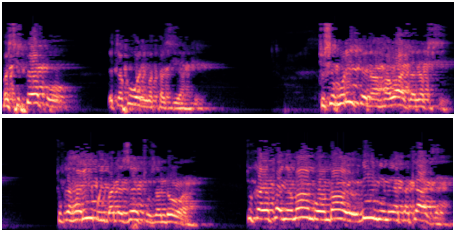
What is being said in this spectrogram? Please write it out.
بس فيكو يتكون مكزياك تشغريك نهواز نفسي. tukaharibu ibada zetu za ndoa tukayafanya mambo ambayo dini imeyakataza.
